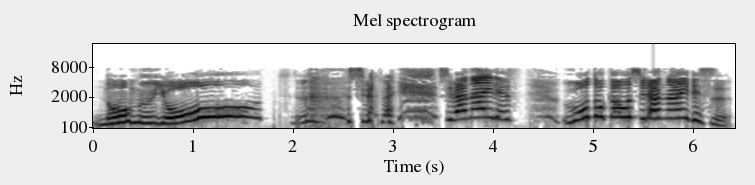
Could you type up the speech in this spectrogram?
飲むよー 知らない。知らないです。魚とかを知らないです。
